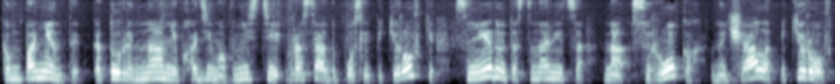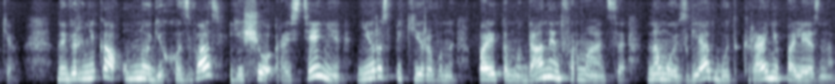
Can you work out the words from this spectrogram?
компоненты, которые нам необходимо внести в рассаду после пикировки, следует остановиться на сроках начала пикировки. Наверняка у многих из вас еще растения не распикированы, поэтому данная информация, на мой взгляд, будет крайне полезна.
